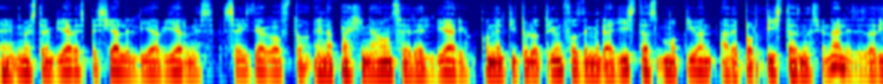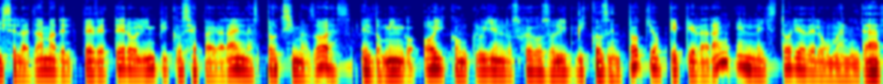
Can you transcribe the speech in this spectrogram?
eh, nuestra enviada especial el día viernes 6 de agosto en la página 11 del diario, con el título Triunfos de medallistas motivan a deportistas nacionales. Desde dice la llama del pebetero olímpico se apagará en las próximas horas. El domingo, hoy concluyen los Juegos Olímpicos en Tokio que quedarán en la historia de la humanidad.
